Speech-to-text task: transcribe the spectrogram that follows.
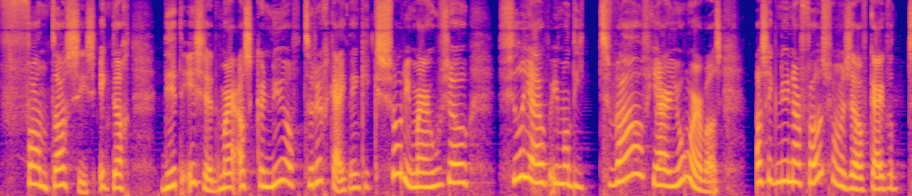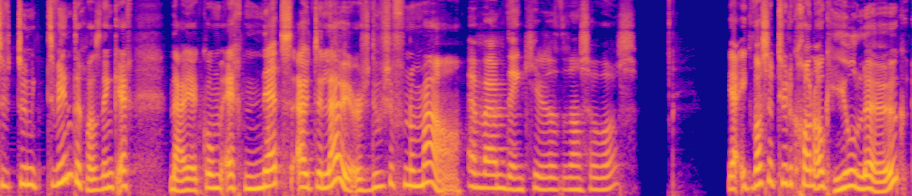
fantastisch. Ik dacht, dit is het. Maar als ik er nu op terugkijk, denk ik, sorry, maar hoezo viel jij op iemand die 12 jaar jonger was? Als ik nu naar foto's van mezelf kijk, want to- toen ik 20 was, denk ik echt, nou, jij komt echt net uit de luiers. Doe ze even normaal. En waarom denk je dat het dan zo was? Ja, ik was natuurlijk gewoon ook heel leuk.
